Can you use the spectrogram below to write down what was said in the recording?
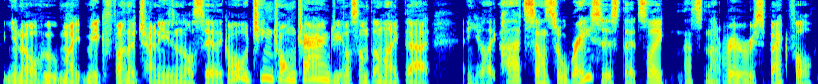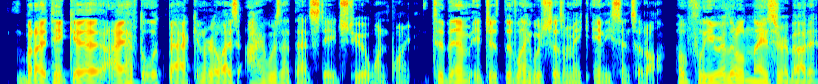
you know, who might make fun of Chinese and they'll say like, oh, ching chong chang, you know, something like that and you're like, oh, that sounds so racist. That's like, that's not very respectful. But I think uh, I have to look back and realize I was at that stage too at one point. To them, it just, the language doesn't make any sense at all. Hopefully, you were a little nicer about it.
